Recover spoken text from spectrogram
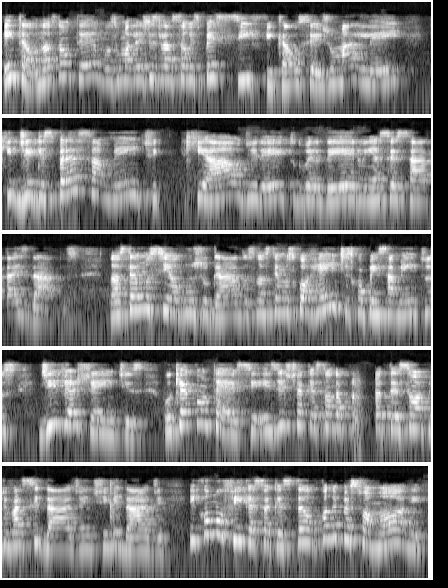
Então, nós não temos uma legislação específica, ou seja, uma lei que diga expressamente que há o direito do herdeiro em acessar tais dados. Nós temos sim alguns julgados, nós temos correntes com pensamentos divergentes. O que acontece? Existe a questão da proteção à privacidade, à intimidade. E como fica essa questão? Quando a pessoa morre,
